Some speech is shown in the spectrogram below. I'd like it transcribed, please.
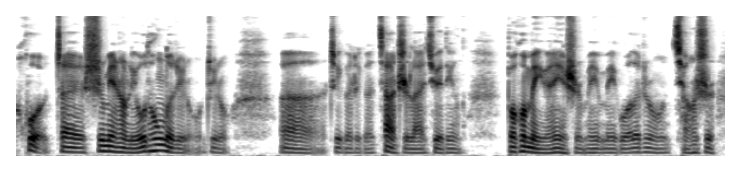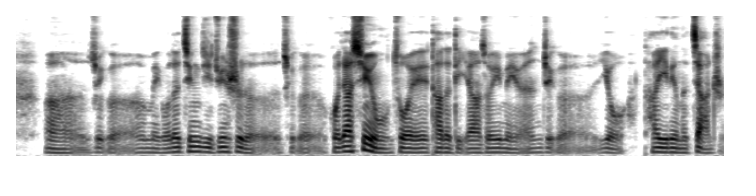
货在市面上流通的这种这种呃这个这个价值来决定的，包括美元也是美美国的这种强势。呃，这个美国的经济、军事的这个国家信用作为它的抵押，所以美元这个有它一定的价值。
